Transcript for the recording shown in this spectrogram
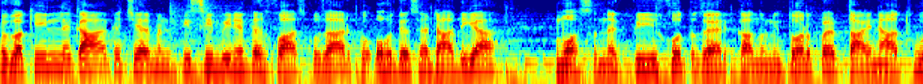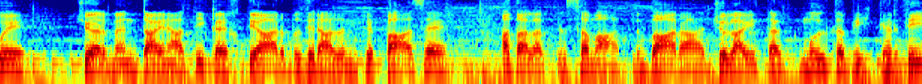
वकील ने कहा कि चेयरमैन पी सी बी ने दरख्वास्त गुजार को अहदे से हटा दिया। मौसम नकवी खुद गैर कानूनी तौर पर तैनात हुए। चेयरमैन तैनाती का इख्तियार वजी के पास है। अदालत ने समात बारह जुलाई तक मुलतवी कर दी।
